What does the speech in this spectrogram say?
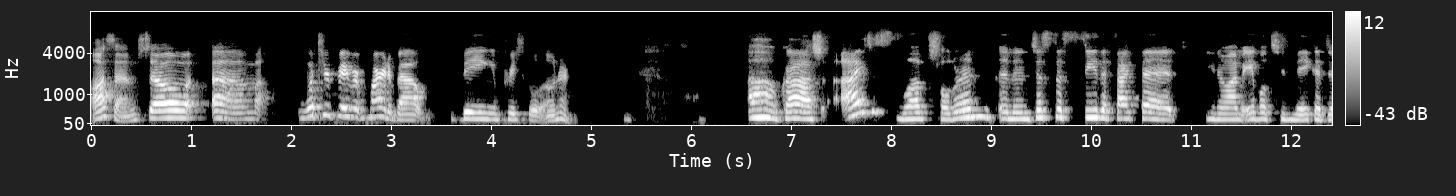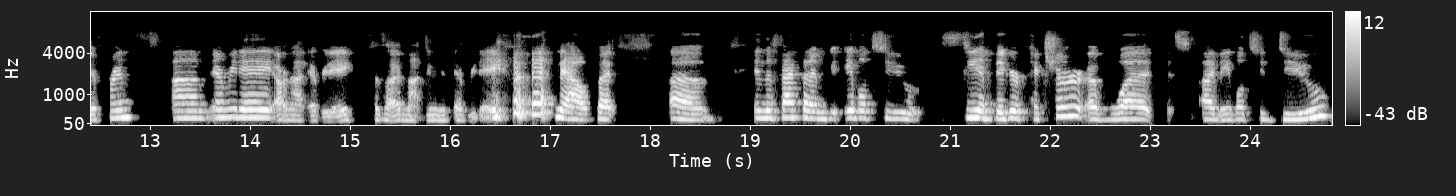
Awesome. So, um, what's your favorite part about being a preschool owner? Oh gosh, I just love children, and then just to see the fact that you know I'm able to make a difference um, every day, or not every day, because I'm not doing it every day now, but um, in the fact that I'm able to see a bigger picture of what I'm able to do,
